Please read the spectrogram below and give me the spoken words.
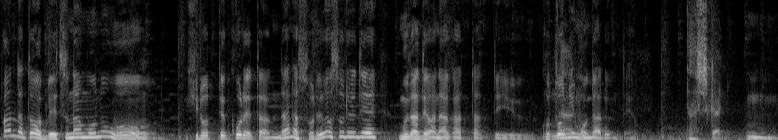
パンダとは別なものを拾ってこれたんならそれはそれで無駄ではなかったっていうことにもなるんだよ。確かに、うん。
